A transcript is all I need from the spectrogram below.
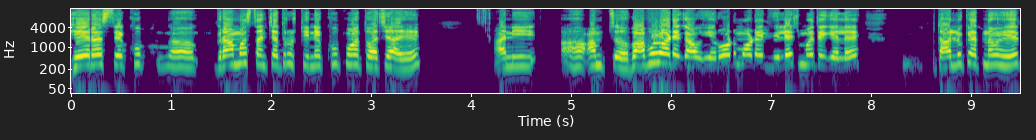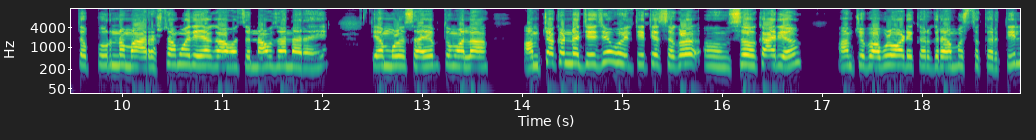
हे रस्ते खूप ग्रामस्थांच्या दृष्टीने खूप महत्त्वाचे आहे. आणि आमचं बाबुळवाडे गाव हे रोड मॉडेल विलेजमध्ये गेलंय. तालुक्यात नव्हे तर पूर्ण महाराष्ट्रामध्ये या गावाचं नाव जाणार आहे. त्यामुळे साहेब तुम्हाला आमच्याकडनं जे जे होईल ते ते सगळं सहकार्य आमचे बाबुळवाडेकर ग्रामस्थ करतील.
